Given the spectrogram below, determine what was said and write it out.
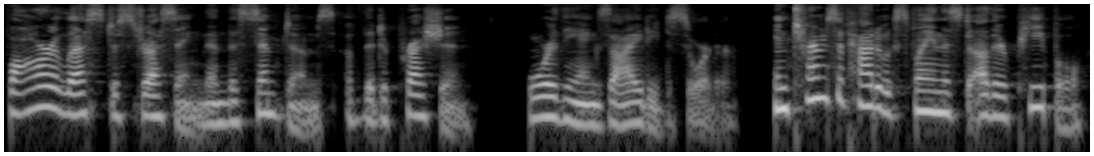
far less distressing than the symptoms of the depression or the anxiety disorder. In terms of how to explain this to other people,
